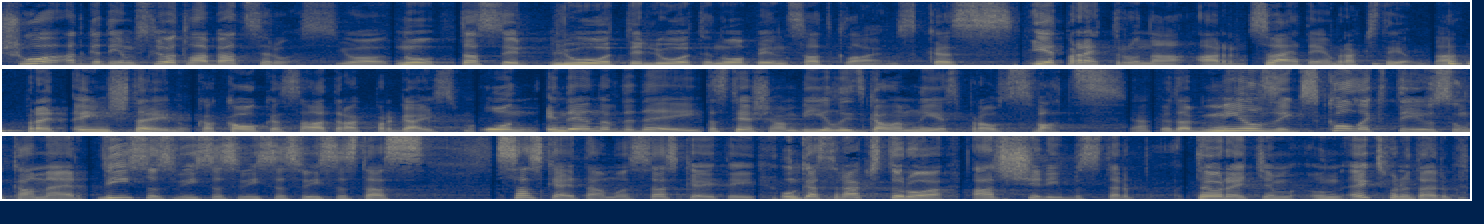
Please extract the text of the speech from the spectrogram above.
Šo atgadījumu ļoti labi atceros, jo nu, tas ir ļoti, ļoti nopietns atklājums, kas iet pretrunā ar svētajiem rakstiem, ja? pret Einsteinu, ka kaut kas ātrāk par gaismu. Un in the end of the day tas tiešām bija līdz galam neiesprausts vats. Ja? Tā bija milzīgs kolektīvs un kamēr visas, visas, visas, visas tās saskaitāmos saskaitīja, un kas raksturo atšķirības starp teorētiķiem un eksperimentāriem.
